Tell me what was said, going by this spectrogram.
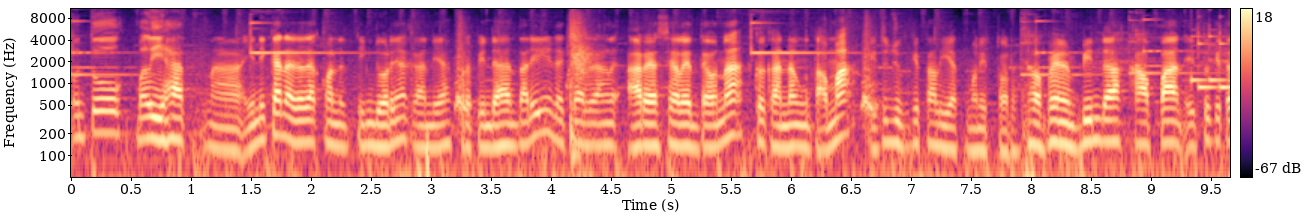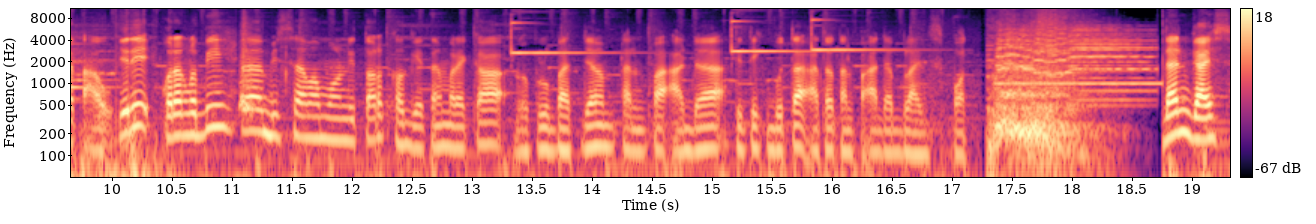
untuk melihat. Nah, ini kan ada connecting door-nya kan ya. Perpindahan tadi dari area Selenteona ke kandang utama, itu juga kita lihat monitor. Siapa yang pindah, kapan, itu kita tahu. Jadi, kurang lebih kita bisa memonitor kegiatan mereka 24 jam tanpa ada titik buta atau tanpa ada blind spot. Dan guys,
